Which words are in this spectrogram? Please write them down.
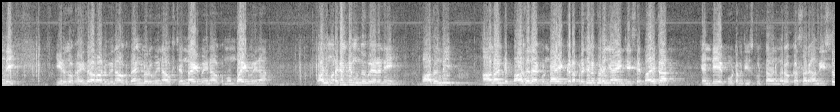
ఉంది. ఈరోజు ఒక హైదరాబాద్ పోయినా ఒక బెంగళూరు పోయినా ఒక చెన్నైకి పోయినా ఒక ముంబాయికి పోయినా వాళ్ళు మనకంటే ముందుకు పోయారని బాధ ఉంది. అలాంటి బాధ లేకుండా ఇక్కడ ప్రజలకు కూడా న్యాయం చేసే బాధ్యత ఎన్డీఏ కూటమి తీసుకుంటామని మరొక్కసారి హామీ ఇస్తూ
